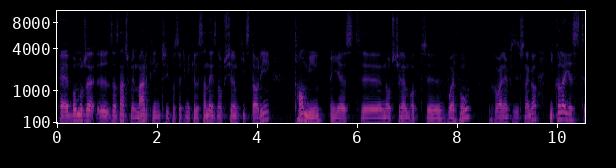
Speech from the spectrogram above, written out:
E, bo może e, zaznaczmy, Martin, czyli postać Mikkelsena jest nauczycielem historii, Tommy jest nauczycielem od WF-u, mhm. Wychowania fizycznego, Nikola jest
